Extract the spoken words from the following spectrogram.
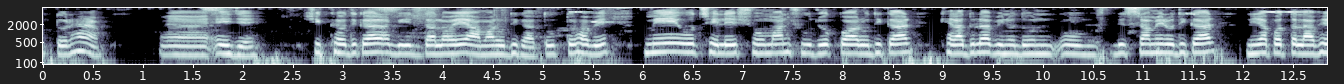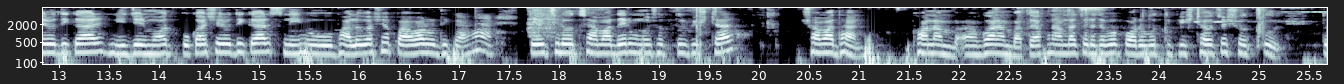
উত্তর হ্যাঁ? এই যে, শিক্ষা অধিকার, বিদ্যালয়ে আমার অধিকার। তো উত্তর হবে, মেয়ে ও ছেলে সমান সুযোগ পাওয়ার অধিকার, খেলাধুলা, বিনোদন ও বিশ্রামের অধিকার, নিরাপত্তা লাভের অধিকার, নিজের মত প্রকাশের অধিকার, স্নেহ ও ভালোবাসা পাওয়ার অধিকার হ্যাঁ? তো এই ছিল হচ্ছে আমাদের উনসত্তর পৃষ্ঠার সমাধান খ নাম্বার গ নাম্বার। তো এখন আমরা চলে যাব পরবর্তী পৃষ্ঠা হচ্ছে সত্তর। তো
